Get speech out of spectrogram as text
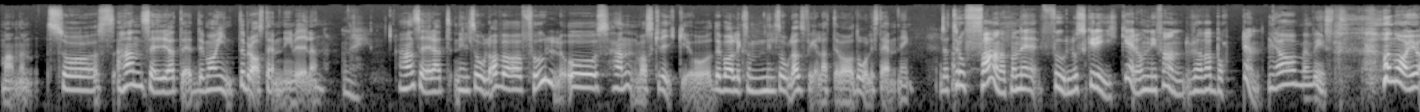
mannen, så han säger att det, det var inte bra stämning i bilen. Nej. Han säger att Nils-Olof var full och han var skrikig och det var liksom Nils-Olofs fel att det var dålig stämning. Jag tror fan att man är full och skriker om ni fan rövar bort den. Ja, men visst. Han har ju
